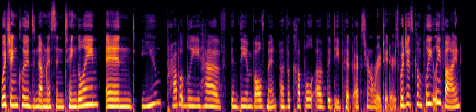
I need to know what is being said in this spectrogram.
which includes numbness and tingling, and you probably have the involvement of a couple of the deep hip external rotators, which is completely fine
